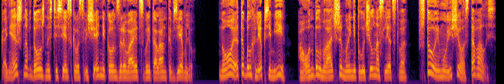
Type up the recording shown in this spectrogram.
Конечно, в должности сельского священника он зарывает свои таланты в землю. Но это был хлеб семьи, а он был младшим и не получил наследства. Что ему еще оставалось?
